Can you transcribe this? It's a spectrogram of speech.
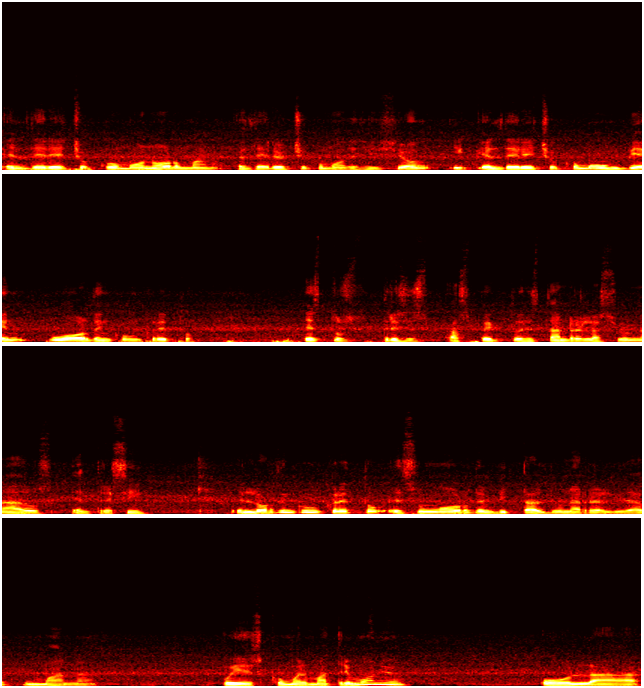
el derecho como norma, el derecho como decisión y el derecho como un bien u orden concreto. Estos tres aspectos están relacionados entre sí. El orden concreto es un orden vital de una realidad humana, pues como el matrimonio. o la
